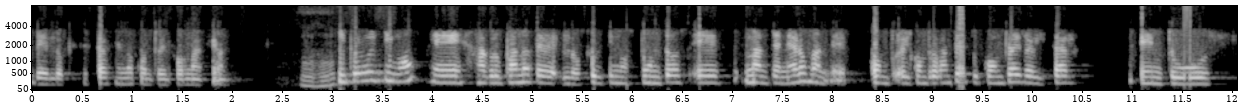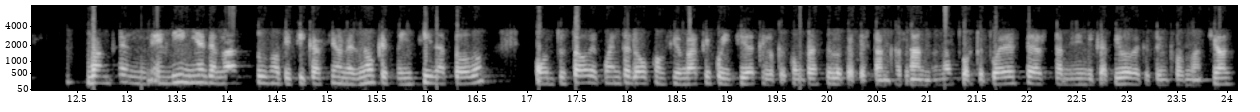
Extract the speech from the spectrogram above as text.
de lo que se está haciendo con tu información. Y por último, eh, agrupándote los últimos puntos, es mantener o eh, el comprobante de tu compra y revisar en tus bancos en, en línea, además tus notificaciones, ¿no? Que coincida todo o en tu estado de cuenta luego confirmar que coincida que lo que compraste es lo que te están cargando, ¿no? Porque puede ser también indicativo de que tu información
